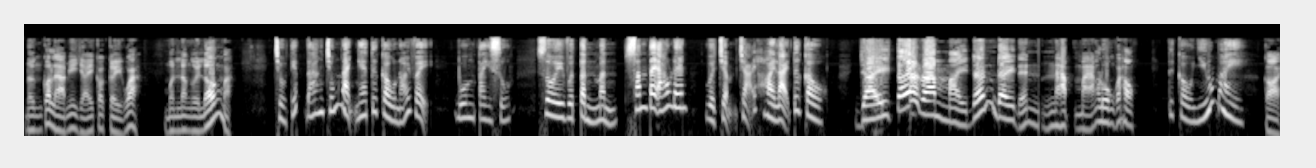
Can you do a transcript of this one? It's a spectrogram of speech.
Đừng có làm như vậy coi kỳ quá. Mình là người lớn mà. Châu Tiếp đang chống nạnh nghe Tư cầu nói vậy. Buông tay xuống. Rồi vừa tần mẩn săn tay áo lên. Vừa chậm rãi hỏi lại Tư cầu. Vậy té ra mày đến đây để nạp mạng luôn phải không? Tư cầu nhíu mày. Coi,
